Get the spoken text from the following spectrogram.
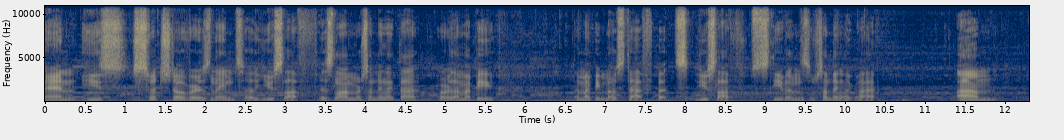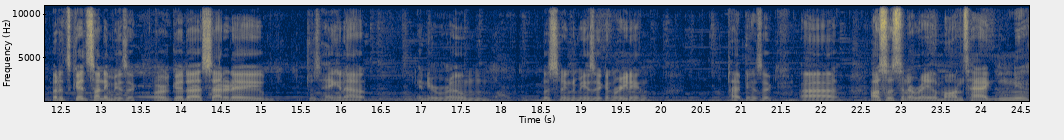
And he's switched over his name to Yusuf Islam or something like that, or that might be that might be Mos Def, but Yusuf Stevens or something like that. Um, but it's good Sunday music or good uh, Saturday, just hanging out in your room, listening to music and reading type music. Uh, also listen to Ray LaMontagne.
